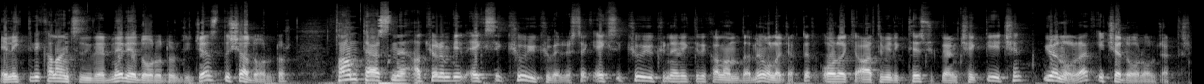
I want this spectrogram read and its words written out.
elektrik alan çizgileri nereye doğrudur diyeceğiz? Dışa doğrudur. Tam tersine atıyorum bir eksi Q yükü verirsek eksi Q yükün elektrik alanında ne olacaktır? Oradaki artı birlik test yüklerini çektiği için yön olarak içe doğru olacaktır.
